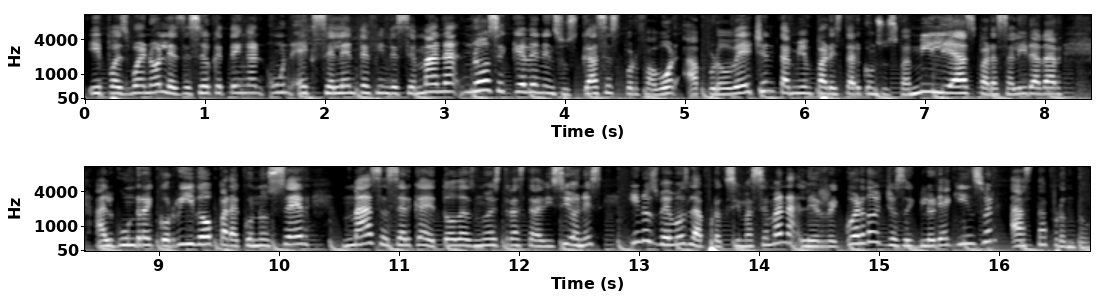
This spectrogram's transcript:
Y pues bueno, les deseo que tengan un excelente fin de semana. No se queden en sus casas, por favor, aprovechen también para estar con sus familias, para a dar algún recorrido, para conocer más acerca de todas nuestras tradiciones. Y nos vemos la próxima semana. Les recuerdo, yo soy Gloria Ginsberg. Hasta pronto.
